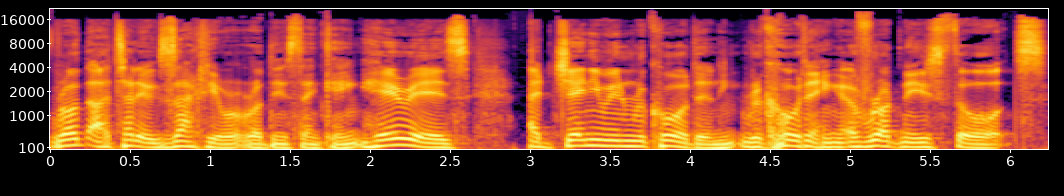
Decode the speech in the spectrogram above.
Rod, I'll tell you exactly what Rodney's thinking. Here is a genuine recording recording of Rodney's thoughts.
